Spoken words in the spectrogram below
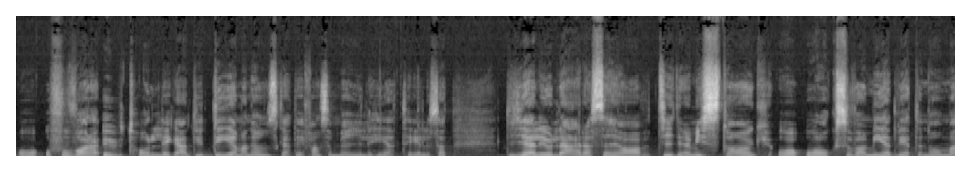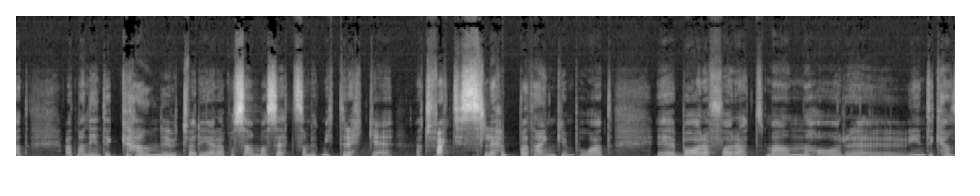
och, och få vara uthålliga. Det är det man önskar att det fanns en möjlighet till. Så det gäller ju att lära sig av tidigare misstag och, och, också vara medveten om att, att man inte kan utvärdera på samma sätt som ett mitträcke. Att faktiskt släppa tanken på att eh, bara för att man har, eh, inte kan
